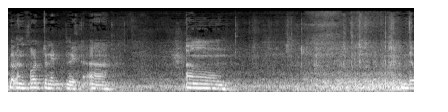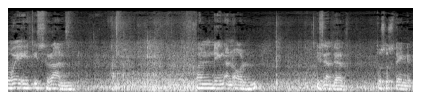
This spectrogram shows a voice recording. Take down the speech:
But unfortunately, uh, ang the way it is run, funding and all, is not there to sustain it.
